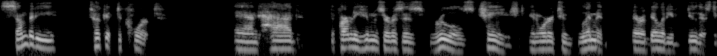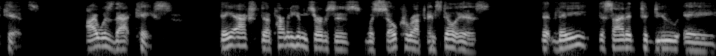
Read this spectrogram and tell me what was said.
somebody took it to court and had Department of Human Services rules changed in order to limit their ability to do this to kids. I was that case. They actually, the Department of Human Services was so corrupt and still is that they decided to do a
